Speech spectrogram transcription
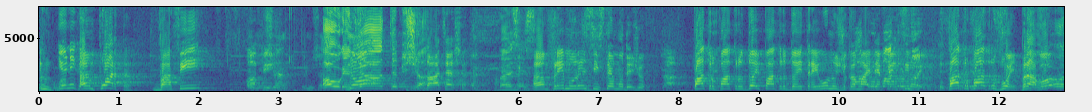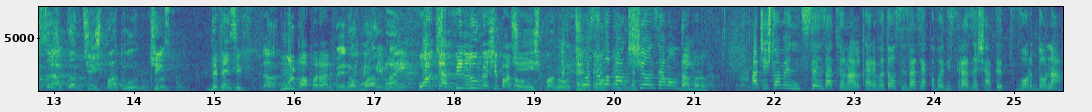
Bun. Ionica, În poartă. Va fi... Aurelian Temișan. Stați așa. Mai zis? În primul rând, sistemul de joc. 4-4-2, 4-2-3-1, jucăm mai defensiv. 4-4 voi. Bravo. O să jucăm 5-4-1. Ci- Defensiv. Mult pe apărare. Păi normal, cu Orice ar fi, lungă și pe a doua. 5 nu, pot să mă bag și eu în seamă un Da, pic? vă rog. Acești oameni senzaționali care vă dau senzația că vă distrează și atât, vor dona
